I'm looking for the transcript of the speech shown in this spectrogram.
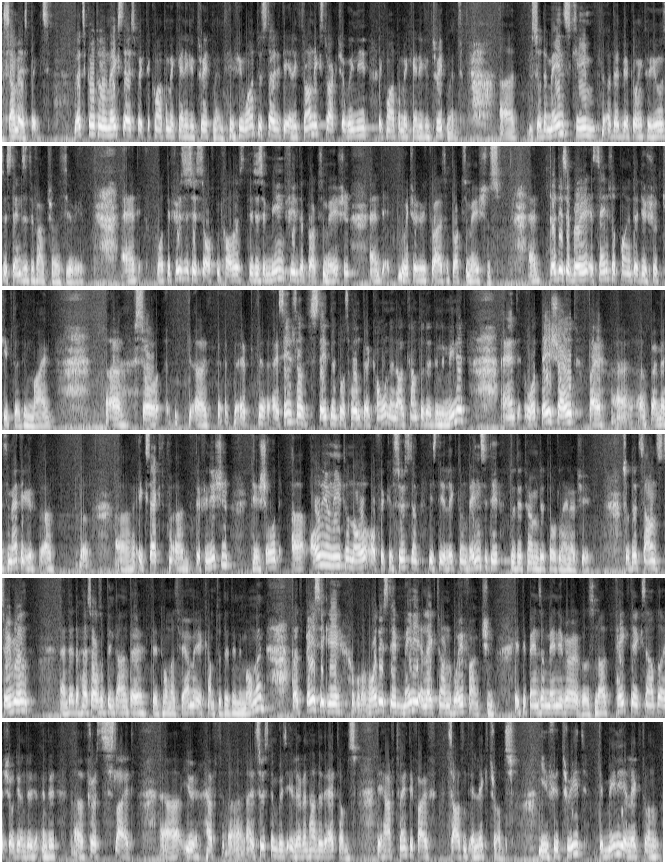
some aspects. Let's go to the next aspect, the quantum mechanical treatment. If you want to study the electronic structure, we need a quantum mechanical treatment. Uh, so the main scheme that we are going to use is density functional theory. And what the physicists often call this is a mean field approximation, and which requires approximations. And that is a very essential point that you should keep that in mind. Uh, so uh, the essential statement was Hohenberg-Kohn, and I'll come to that in a minute. And what they showed by, uh, by mathematical uh, uh, exact uh, definition, they showed all you need to know of a system is the electron density to determine the total energy. So that sounds trivial, and that has also been done by Thomas Fermi. I come to that in a moment. But basically, what is the many electron wave function? It depends on many variables. Now, take the example I showed you in the, in the uh, first slide. Uh, you have uh, a system with 1100 atoms. They have 25,000 electrons. If you treat the many electron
